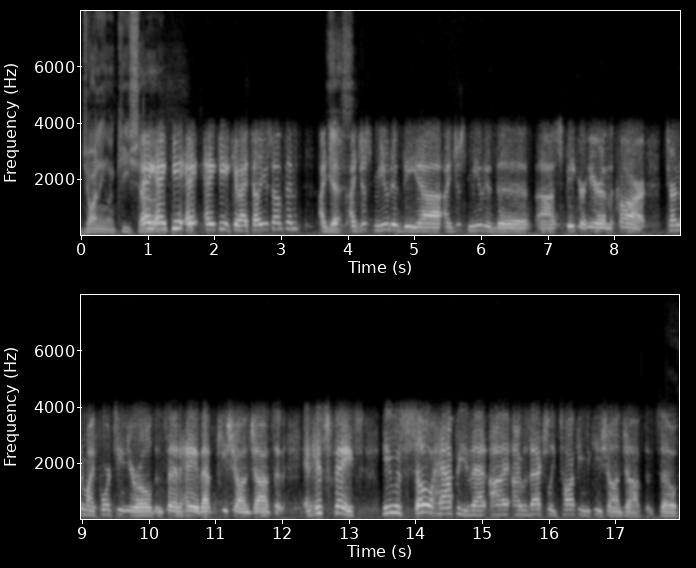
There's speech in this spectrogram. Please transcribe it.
joining on Keyshawn. Hey, hey, Key, hey, hey, Key, can I tell you something? I Yes. just I just muted the uh, I just muted the uh, speaker here in the car. Turned to my 14 year old and said, "Hey, that's Keyshawn Johnson." And his face, he was so happy that I I was actually talking to Keyshawn Johnson. So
